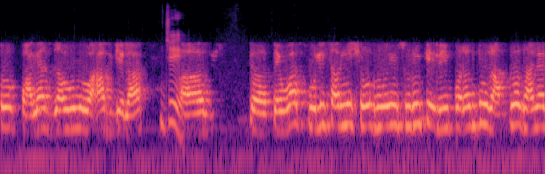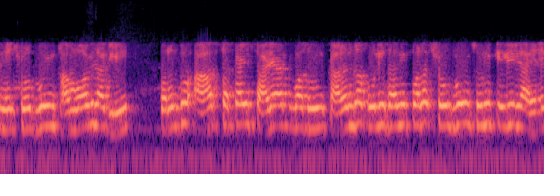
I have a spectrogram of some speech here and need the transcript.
तो पाण्यात जाऊन वाहत गेला. तेव्हाच पोलिसांनी शोध मोहीम सुरू केली परंतु रात्र झाल्याने शोध मोहीम थांबवावी लागली. परंतु आज सकाळी साडेआठपासून कारंजा पोलिसांनी परत शोध मोहीम सुरू केलेली आहे.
